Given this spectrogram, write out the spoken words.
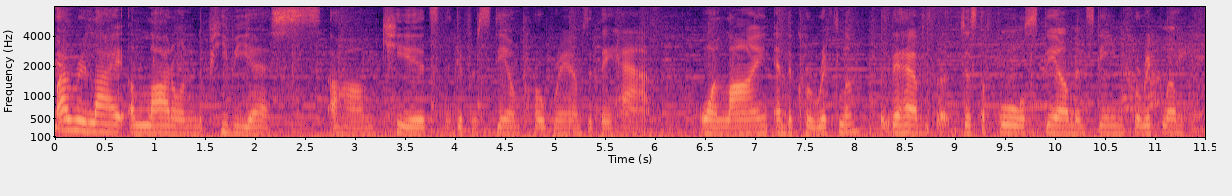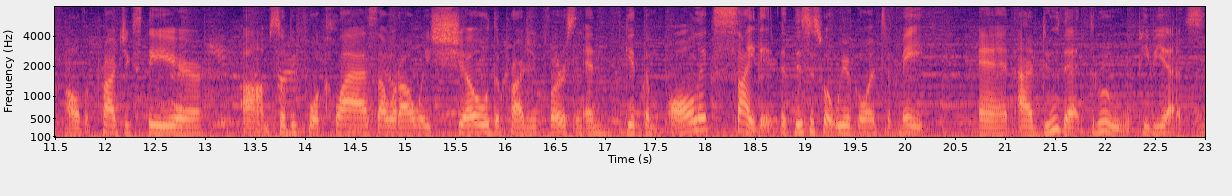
I rely a lot on the PBS um, kids and the different STEM programs that they have online and the curriculum. They have uh, just a full STEM and STEAM curriculum, all the projects there. Um, so before class, I would always show the project first and get them all excited that this is what we're going to make. And I do that through PBS.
